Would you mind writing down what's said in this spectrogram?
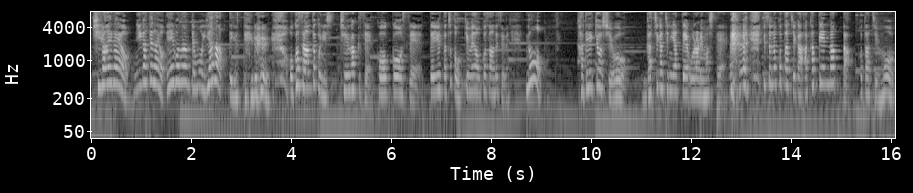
嫌いだよ苦手だよ英語なんてもう嫌だって言っているお子さん特に中学生高校生って言ったちょっと大きめなお子さんですよね。の家庭教師をガチガチにやっておられまして。でその子たちが赤点だった子たちも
